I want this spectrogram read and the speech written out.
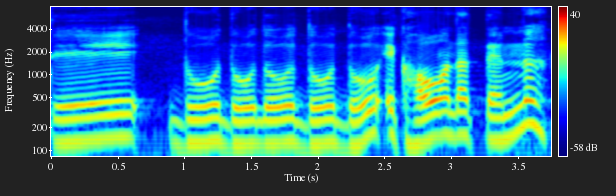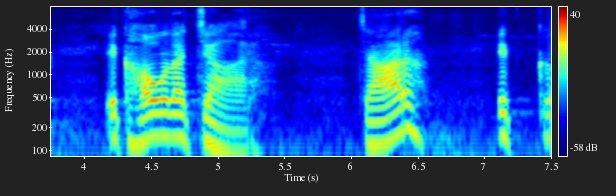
ਤੇ 2 2 2 2 2 ਇੱਕ ਹਾਉ ਆਂਦਾ ਤਿੰਨ, ਇੱਕ ਹਾਉ ਆਂਦਾ 4 4 ਇੱਕ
